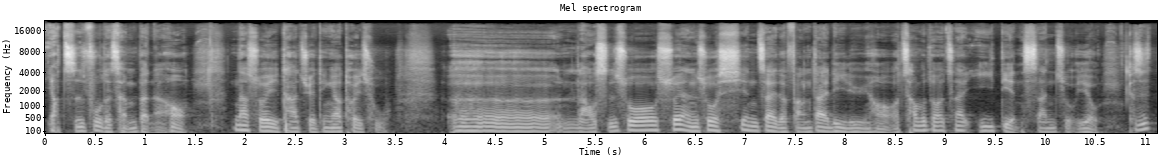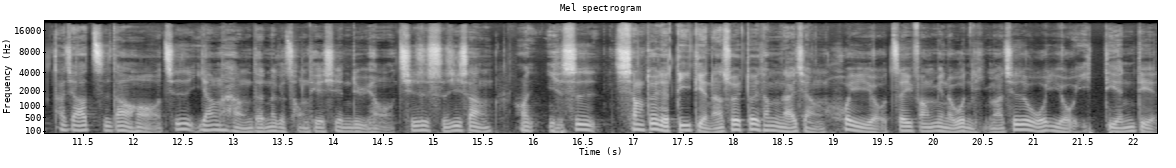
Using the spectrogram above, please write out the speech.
要支付的成本，然后，那所以他决定要退出。呃，老实说，虽然说现在的房贷利率哈，差不多在一点三左右，可是大家要知道哈，其实央行的那个重贴现率哈，其实实际上啊也是相对的低点啊，所以对他们来讲会有这一方面的问题吗？其实我有一点点，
